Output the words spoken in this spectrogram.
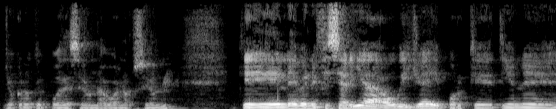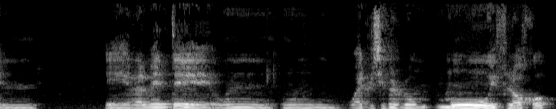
Yo creo que puede ser una buena opción. Que le beneficiaría a OBJ porque tienen eh, realmente un, un, wide receiver room muy flojo.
